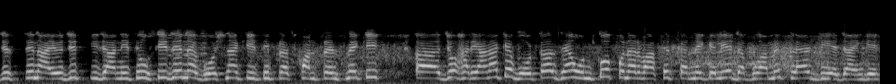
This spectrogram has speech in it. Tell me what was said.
जिस दिन आयोजित की जानी थी, उसी दिन घोषणा की थी प्रेस कॉन्फ्रेंस में कि जो हरियाणा के वोटर्स हैं, उनको पुनर्वासित करने के लिए डबुआ में फ्लैट दिए जाएँगे।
